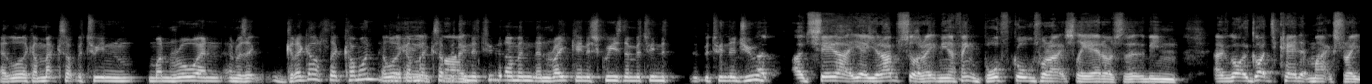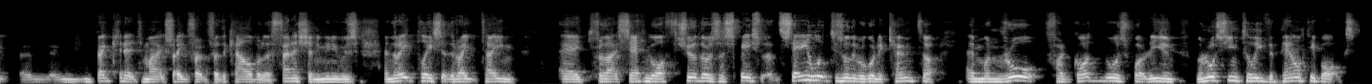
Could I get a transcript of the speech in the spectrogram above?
it looked like a mix up between Munro and, and was it Grigor that come on? It looked yeah, like a mix up between the two of them, and, and Wright kind of squeezed in between the between the duo. I'd, I'd, say that. Yeah, you're absolutely right. I mean, I think both goals were actually errors. I mean, I've got got to credit Max Wright. Uh, big credit to Max Wright for for the caliber of the finishing. I mean, he was in the right place at the right time. Uh, for that second goal, sure there was a space. Stenny looked as though they were going to counter, and Munro, for God knows what reason, Munro seemed to leave the penalty box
